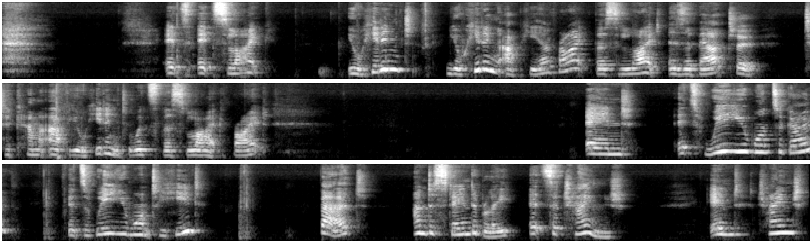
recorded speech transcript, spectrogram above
it's it's like you're heading you're heading up here right? This light is about to to come up. You're heading towards this light right? And it's where you want to go. It's where you want to head. But understandably it's a change. And change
